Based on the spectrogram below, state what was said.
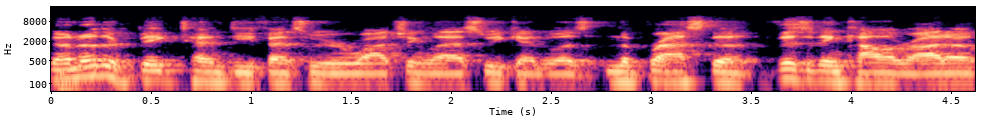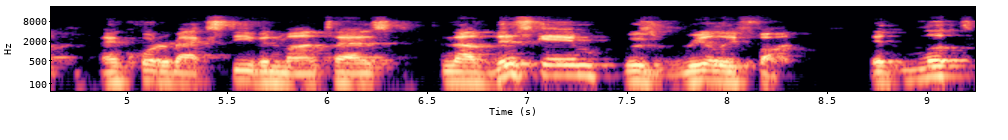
Now, another Big Ten defense we were watching last weekend was Nebraska visiting Colorado and quarterback Steven Montez. Now, this game was really fun. It looked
